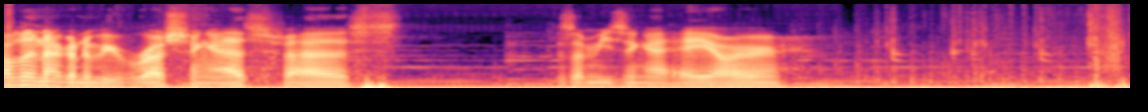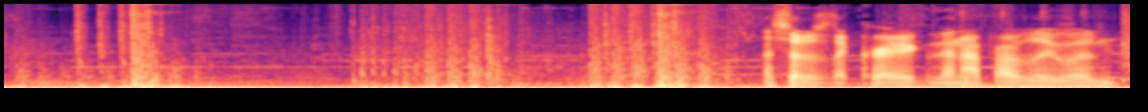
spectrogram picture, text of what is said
Probably not going to be rushing as fast because I'm using an AR. Unless it was the Krig, then I probably would.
